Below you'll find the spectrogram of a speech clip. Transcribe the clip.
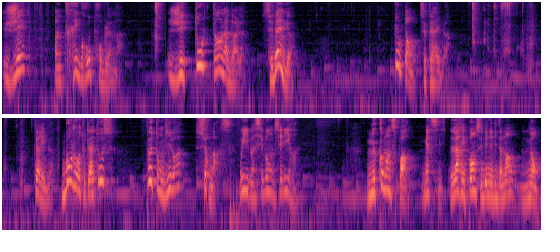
J'ai un très gros problème. J'ai tout le temps la dalle. C'est dingue Tout le temps, c'est terrible. Terrible. Bonjour à toutes et à tous. Peut-on vivre sur Mars? Oui, bah c'est bon, c'est lire. Ne commence pas, merci. La réponse est bien évidemment non.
